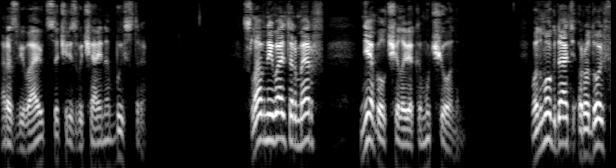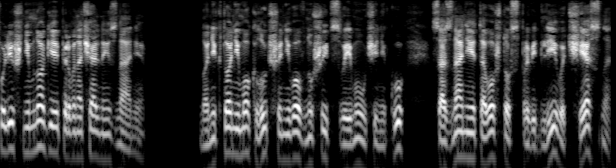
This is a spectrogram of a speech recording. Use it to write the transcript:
развиваются чрезвычайно быстро. Славный Вальтер Мерф не был человеком ученым. Он мог дать Родольфу лишь немногие первоначальные знания. Но никто не мог лучше него внушить своему ученику сознание того, что справедливо, честно,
